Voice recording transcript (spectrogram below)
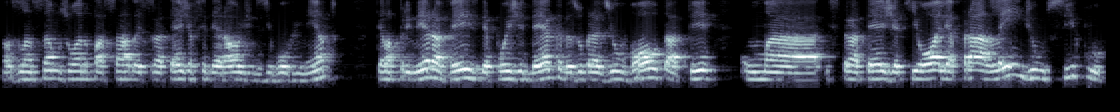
Nós lançamos o ano passado a Estratégia Federal de Desenvolvimento. Pela primeira vez, depois de décadas, o Brasil volta a ter uma estratégia que olha para além de um ciclo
